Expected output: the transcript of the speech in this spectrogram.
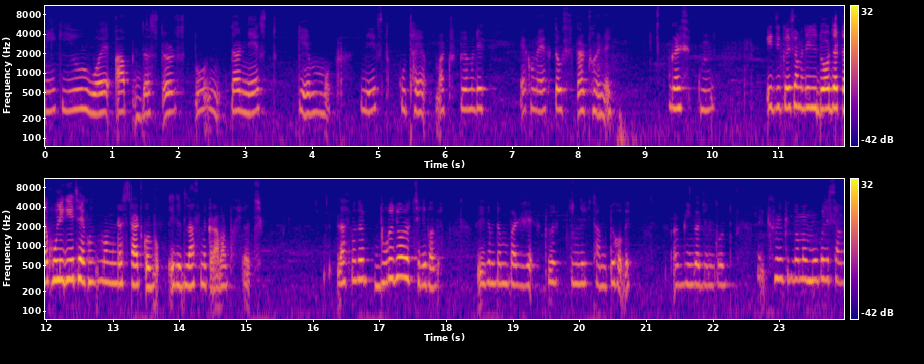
Make your way up the stairs to the next game next কোথায়? মাত্র আমাদের এখনও একটাও স্টার্ট হয় নাই গাইস এই যে গাইস আমাদের এই দরজাটা খুলে গিয়েছে, এখন আমরা স্টার্ট করব। এই যে গ্লাস মেকার আমার পাশে আছে। গ্লাস মেকার দূরে জড়াচ্ছে কীভাবে? এই গেমটা আমার বাড়ি কিনলে থামতে হবে। আর গ্রিঙ্গার জল তো এখানে কিন্তু আমার মোবাইলের সাউন্ড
